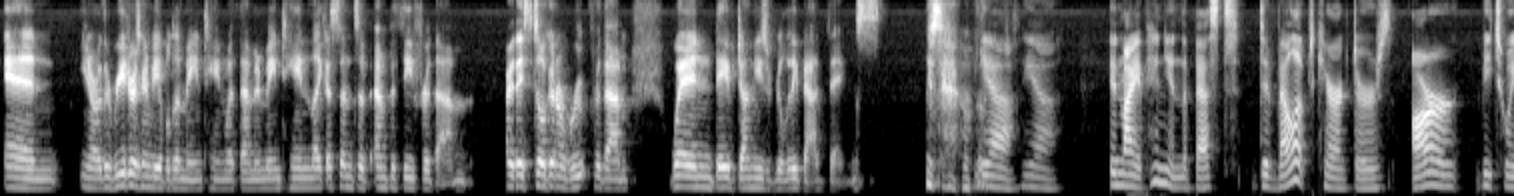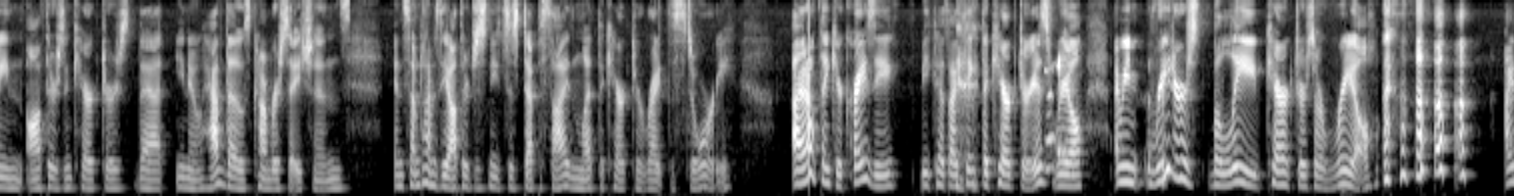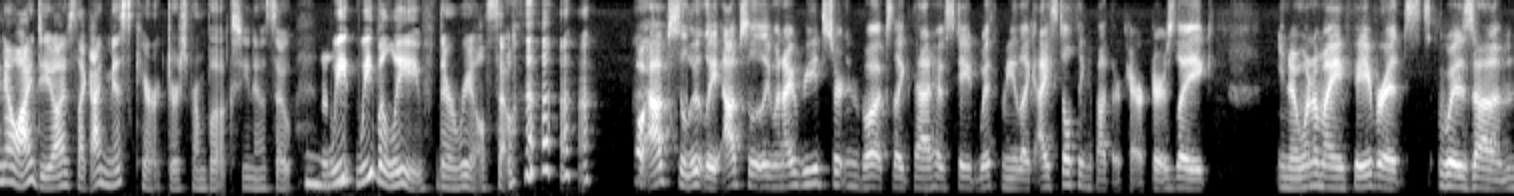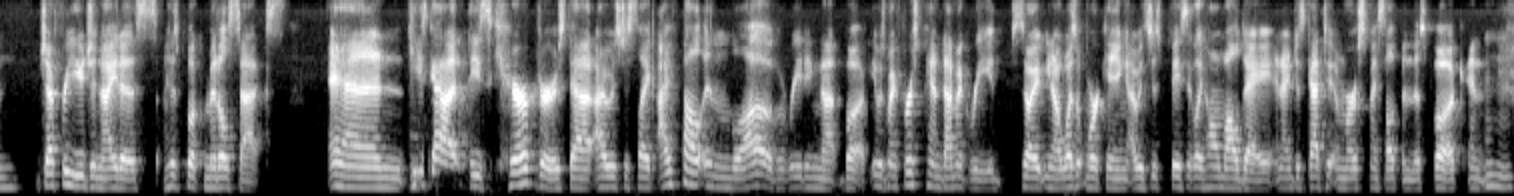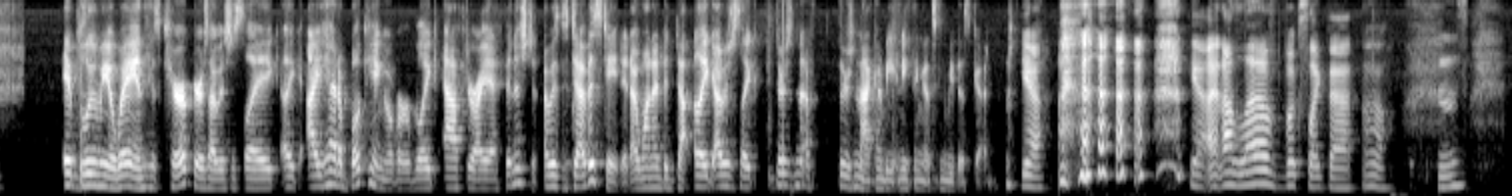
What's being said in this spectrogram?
And you know, the reader is going to be able to maintain with them and maintain like a sense of empathy for them. Are they still going to root for them when they've done these really bad things? So yeah, yeah. in my opinion, the best developed characters are between authors and characters that, you know, have those conversations. And sometimes the author just needs to step aside and let the character write the story. I don't think you're crazy because I think the character is real. I mean, readers believe characters are real. I know I do. I was like, I miss characters from books, you know. So mm-hmm. we we believe they're real. So. Oh, absolutely, absolutely. When I read certain books like that have stayed with me, like I still think about their characters. Like, you know, one of my favorites was um, Jeffrey Eugenides, his book Middlesex and he's got these characters that I was just like, I fell in love reading that book. It was my first pandemic read. So I, you know, I wasn't working. I was just basically home all day and I just got to immerse myself in this book. And mm-hmm. It blew me away. And his characters, I was just like, like I had a book hangover like after I finished it. I was devastated. I wanted to die. Like I was just like, there's no there's not gonna be anything that's gonna be this good. Yeah. yeah. And I love books like that. Oh. Mm-hmm.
